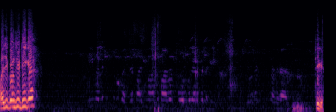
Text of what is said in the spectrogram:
भाजी कौन सी ठीक है? ठीक है।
